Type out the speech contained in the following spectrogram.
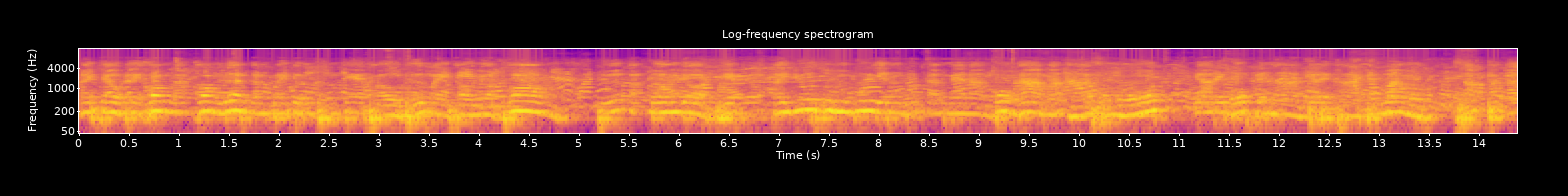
ให้เจ้าได้คล้องรักคล้องเลื่อนกันไปจนถึงแก่เท่าถือไม้เท่ายอดคล้อ มผู้เย็นดุจดังแม่น้ำโค้งห้ามหาสมุทรย่าได้บกเป็นหาดย่าได้ขาดเป็นว่างสัพพกา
